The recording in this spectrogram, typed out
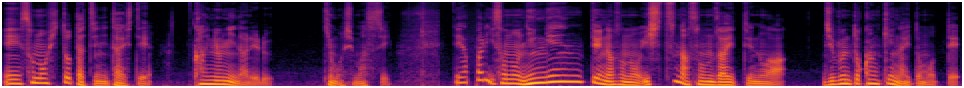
えその人たちに対して寛容になれる。気もしますしでやっぱりその人間っていうのはその異質な存在っていうのは自分と関係ないと思って、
